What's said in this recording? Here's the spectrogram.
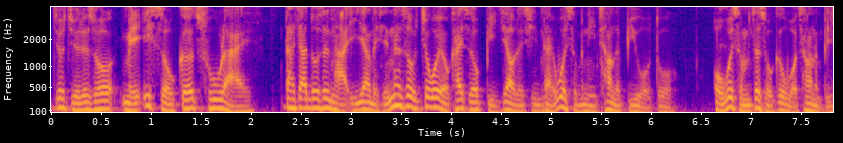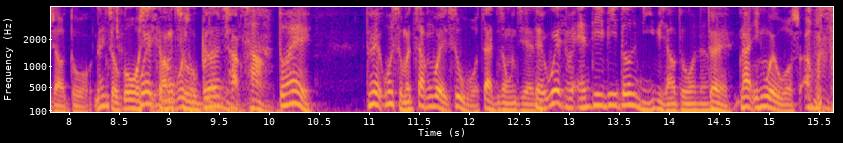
就觉得说每一首歌出来。大家都是拿一样的钱，那时候就会有开始有比较的心态。为什么你唱的比我多？哦，为什么这首歌我唱的比较多？那首歌我喜欢，为什么主歌唱唱？对，对，为什么站位是我站中间？对，为什么 NTV 都是你比较多呢？对，那因为我说啊，不是，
